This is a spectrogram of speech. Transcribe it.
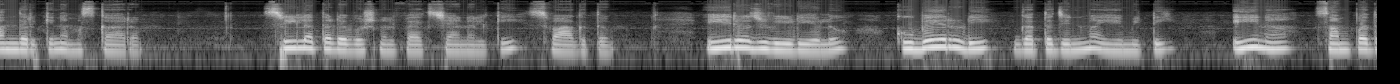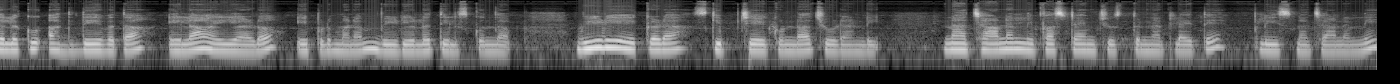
అందరికీ నమస్కారం. శ్రీలత డెవోషనల్ ఫ్యాక్స్ ఛానల్కి స్వాగతం. ఈరోజు వీడియోలో కుబేరుడి గత జన్మ ఏమిటి? ఈయన సంపదలకు అధిదేవత ఎలా అయ్యాడో ఇప్పుడు మనం వీడియోలో తెలుసుకుందాం. వీడియో ఎక్కడ స్కిప్ చేయకుండా చూడండి. నా ఛానల్ని ఫస్ట్ టైం చూస్తున్నట్లయితే ప్లీజ్ నా ఛానల్ని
